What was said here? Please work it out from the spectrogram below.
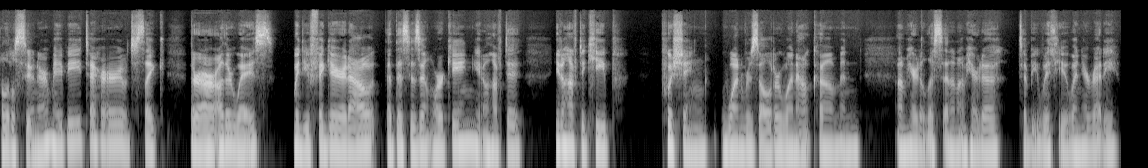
a little sooner, maybe to her. Just like there are other ways when you figure it out that this isn't working. You don't have to, you don't have to keep pushing one result or one outcome. And I'm here to listen and I'm here to, to be with you when you're ready.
